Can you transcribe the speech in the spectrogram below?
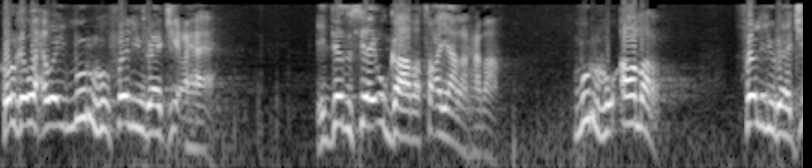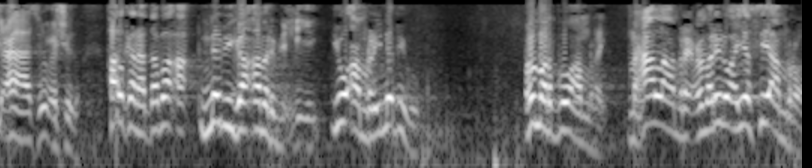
Kolka waxa weye murhu falyuraajicha ciddadu si ay u gaabato ayaa la rabaa. Murhu amar falyuraajicha soo ceshado halkan haddaba nebigaa amar bixiyey. Yuu amray nebigu cumar buu amray. Maxaa la amray? Cumar inuu aya sii amro.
